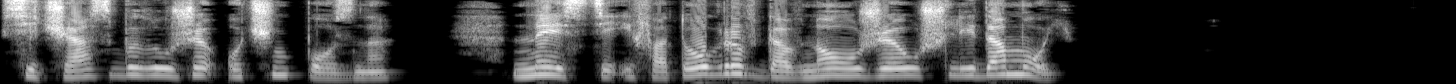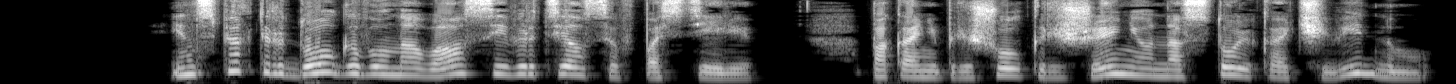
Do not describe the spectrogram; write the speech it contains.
Сейчас было уже очень поздно. Нести и фотограф давно уже ушли домой. Инспектор долго волновался и вертелся в постели, пока не пришел к решению настолько очевидному,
